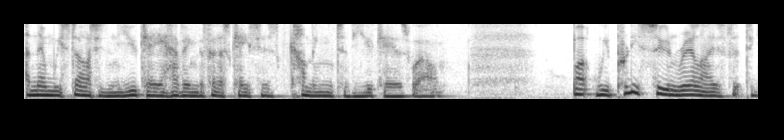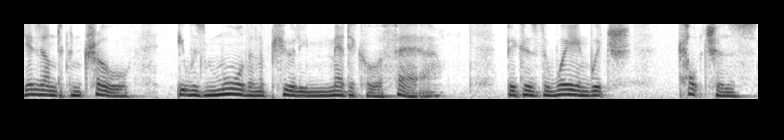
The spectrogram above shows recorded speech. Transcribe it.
And then we started in the UK having the first cases coming to the UK as well. But we pretty soon realized that to get it under control, it was more than a purely medical affair, because the way in which cultures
